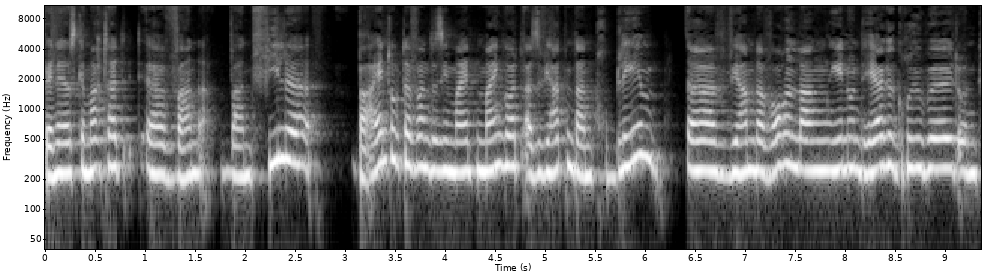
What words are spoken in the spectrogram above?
wenn er das gemacht hat, äh, waren, waren viele beeindruckt davon, dass sie meinten, mein Gott, also wir hatten da ein Problem, wir haben da wochenlang hin und her gegrübelt und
